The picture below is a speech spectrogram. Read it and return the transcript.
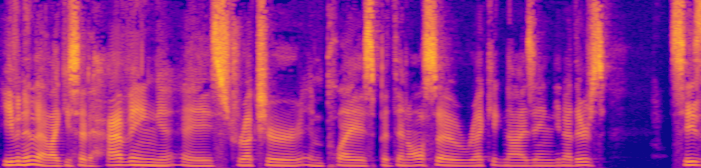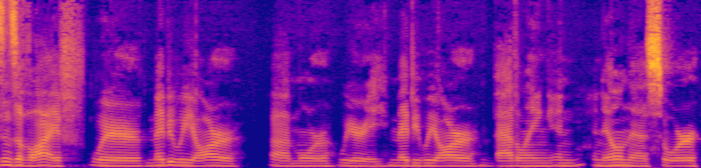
even in that, like you said, having a structure in place, but then also recognizing, you know, there's seasons of life where maybe we are uh, more weary, maybe we are battling an, an illness or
